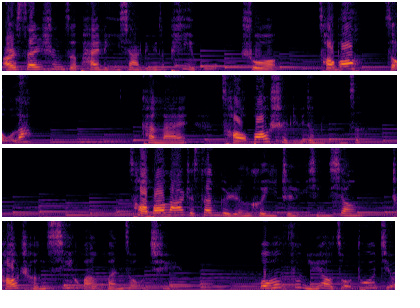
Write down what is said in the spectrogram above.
而三生则拍了一下驴的屁股，说：“草包走了。”看来草包是驴的名字。草包拉着三个人和一只旅行箱，朝城西缓缓走去。我问妇女要走多久。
